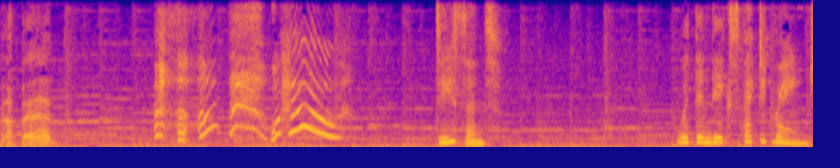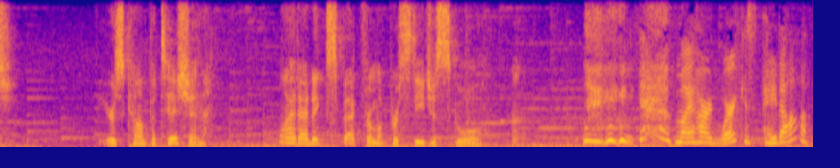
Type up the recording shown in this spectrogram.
Not bad. Woohoo! Decent. Within the expected range. Fierce competition. Why'd I'd expect from a prestigious school? My hard work has paid off.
